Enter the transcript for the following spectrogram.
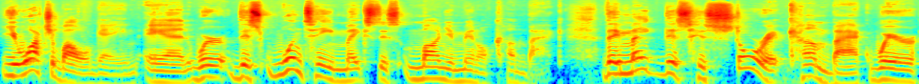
you watch a ball game and where this one team makes this monumental comeback. They make this historic comeback where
